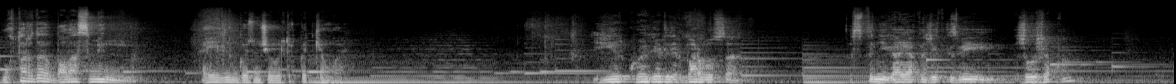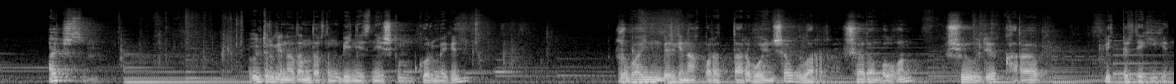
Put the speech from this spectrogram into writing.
Мұхтарды баласы мен әйелінің көзінше өлтіріп кеткен ғой. Егер куәгерлер бар болса істі неге аяғына жеткізбей жылы жапқан? Айтшы соны. Өлтірген адамдардың бейнесін ешкім көрмеген. Жұбайының берген ақпараттары бойынша олар үш адам болған үшеуі де қара бетперде киген.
